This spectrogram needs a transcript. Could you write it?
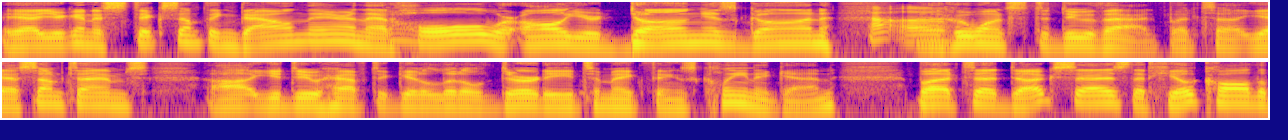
yeah, you're going to stick something down there in that hole where all your dung is gone. Uh -oh. uh, who wants to do that? But uh, yeah, sometimes uh, you do have to get a little dirty to make things clean again. But uh, Doug says that he'll call the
